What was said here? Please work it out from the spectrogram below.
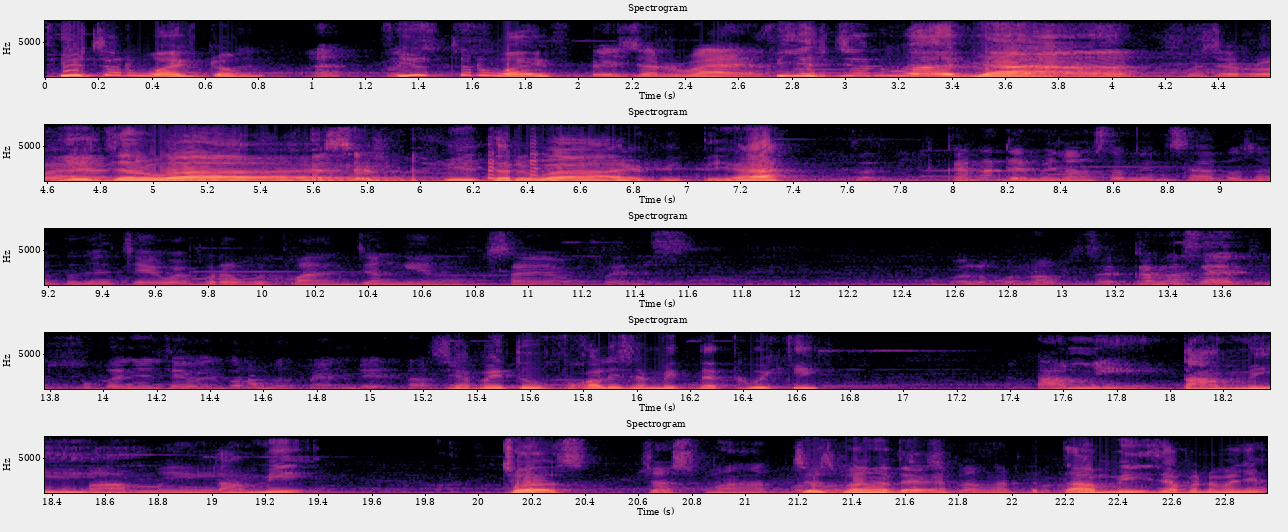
Future wife dong. Eh? Future wife. Future wife. Future wife ya. Future wife. Future wife. Future wife itu ya. Karena Demi Langston ini satu-satunya cewek berambut panjang yang saya fans. Walaupun karena saya tuh sukanya cewek itu rambut pendek, tapi Siapa itu vokalisnya Midnight Wiki? Tami. Tami. Tami. Tami. Jos. Jos banget, bro. Jos banget ya. Jos banget, bro. Tami siapa namanya?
